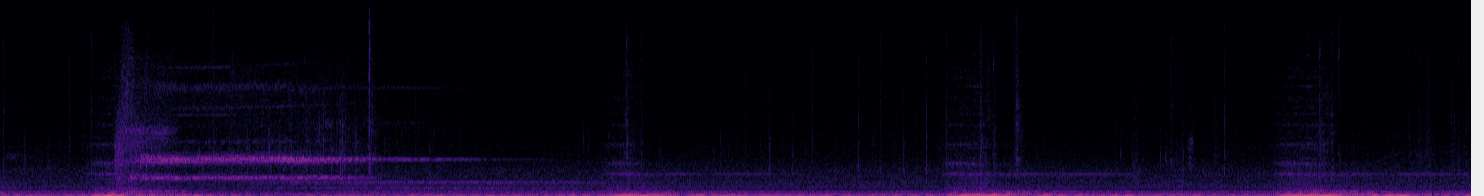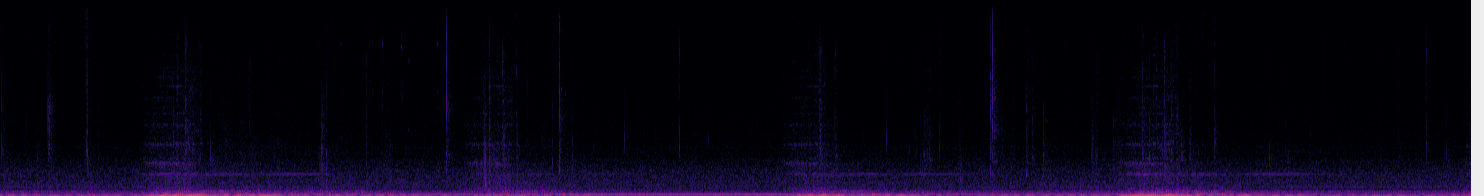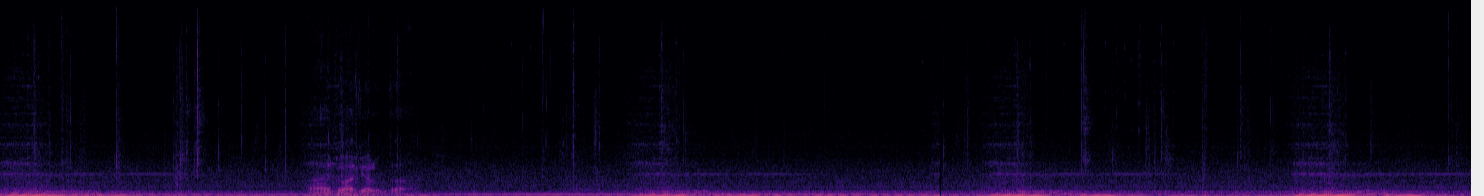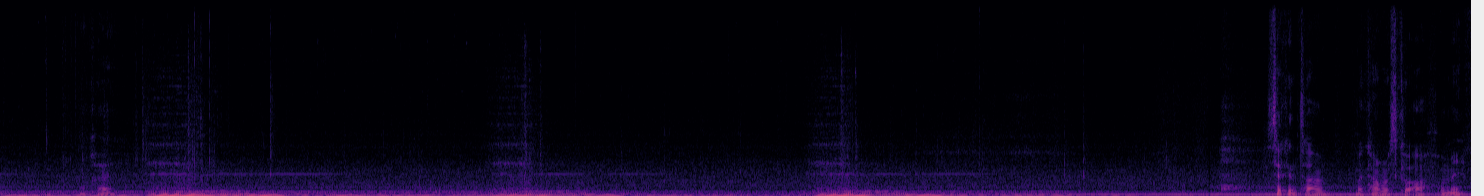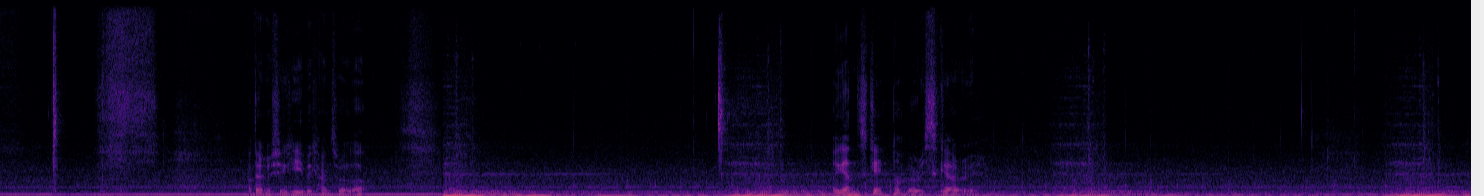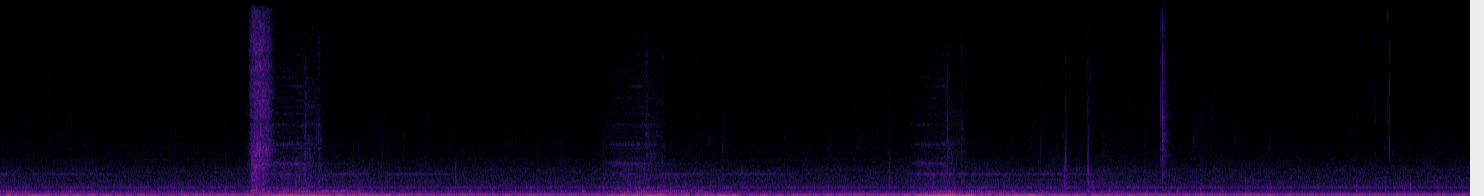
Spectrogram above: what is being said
Do I get up there? Okay. Second time my camera's cut off on me. I think we should keep a counter at that. Again, this game's not very scary.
